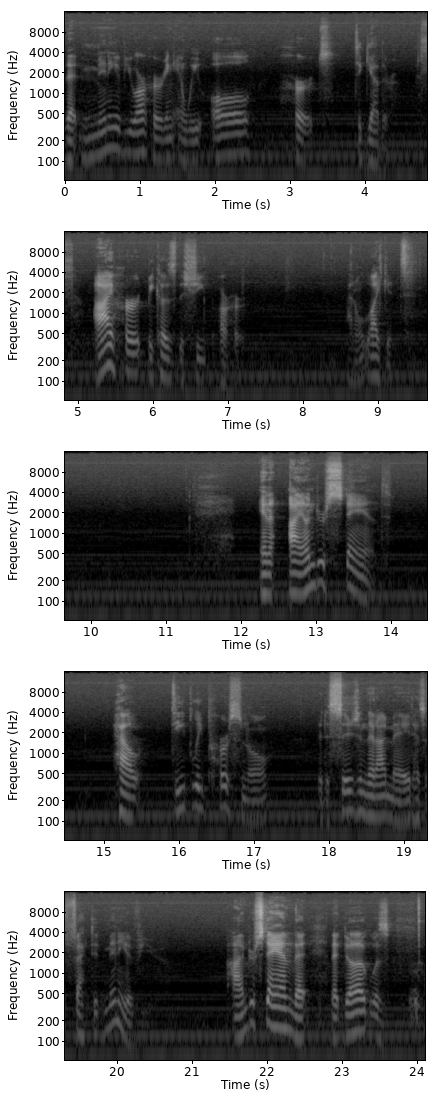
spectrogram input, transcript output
that many of you are hurting, and we all hurt together. I hurt because the sheep are hurt. I don't like it. And I understand how deeply personal the decision that I made has affected many of you. I understand that, that Doug was,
